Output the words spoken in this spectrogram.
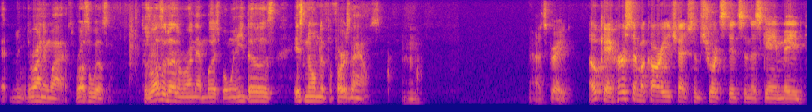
the running wise, Russell Wilson. Because Russell doesn't run that much, but when he does, it's normally for first downs. That's great. Okay, Hurst and Mekari each had some short stints in this game, made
